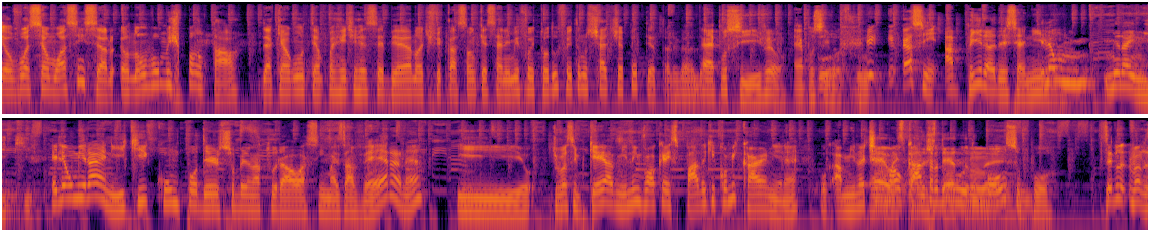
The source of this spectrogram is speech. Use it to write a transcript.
eu vou ser o maior sincero, eu não vou me espantar daqui a algum tempo a gente receber a notificação que esse anime foi todo feito no chat GPT, tá ligado? É possível, é possível. E- e, assim, a pira desse anime. Ele é um Mirai Nikki. Ele é um Miranik com um poder sobrenatural, assim, mais a Vera, né? E. Tipo assim, porque a mina invoca a espada que come carne, né? A mina tira É, uma alcatra do, do né? bolso, pô. Mano,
